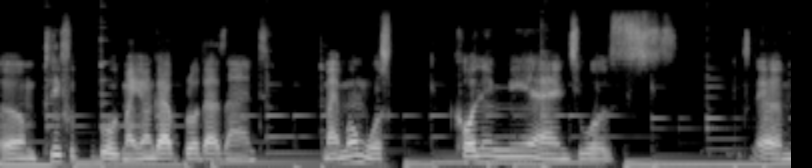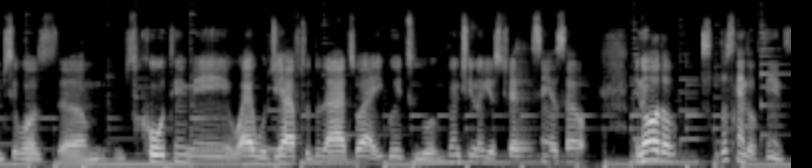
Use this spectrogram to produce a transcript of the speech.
um, play football with my younger brothers, and my mom was calling me, and she was um, she was um, scolding me. Why would you have to do that? Why are you going to? Don't you know you're stressing yourself? You know all of those kind of things.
